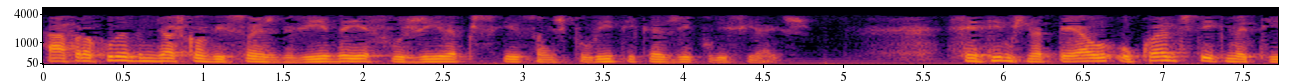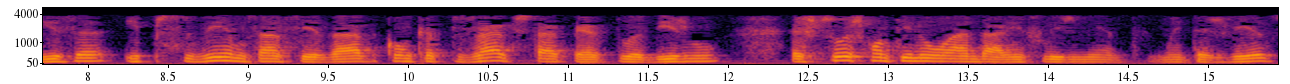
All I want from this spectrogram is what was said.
à procura de melhores condições de vida e a fugir a perseguições políticas e policiais. Sentimos na pele o quanto estigmatiza e percebemos a ansiedade com que, apesar de estar perto do abismo, as pessoas continuam a andar, infelizmente, muitas vezes,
